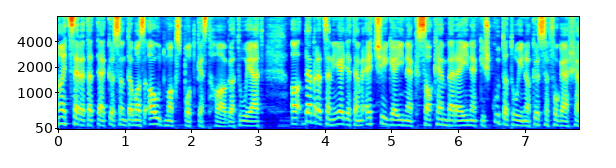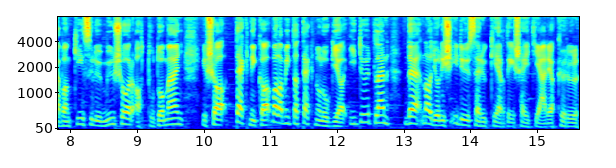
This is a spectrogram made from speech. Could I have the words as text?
Nagy szeretettel köszöntöm az Audmax Podcast hallgatóját. A Debreceni Egyetem egységeinek, szakembereinek és kutatóinak összefogásában készülő műsor a tudomány és a technika, valamint a technológia időtlen, de nagyon is időszerű kérdéseit járja körül.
